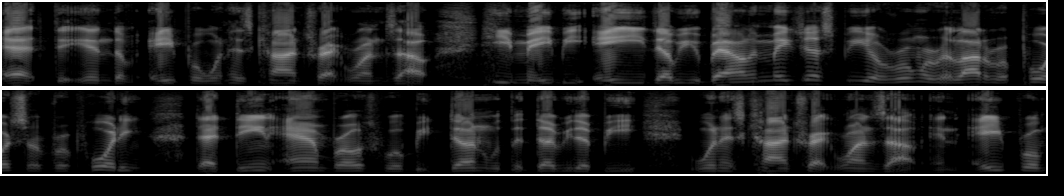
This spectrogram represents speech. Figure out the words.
at the end of April when his contract runs out. He may be AEW bound. It may just be a rumor. A lot of reports are reporting that Dean Ambrose will be done with the WWE when his contract runs out in April.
